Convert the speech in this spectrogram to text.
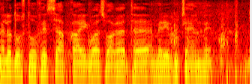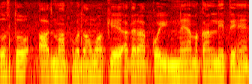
हेलो दोस्तों, फिर से आपका एक बार स्वागत है मेरे यूट्यूब चैनल में। दोस्तों, आज मैं आपको बताऊँगा कि अगर आप कोई नया मकान लेते हैं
